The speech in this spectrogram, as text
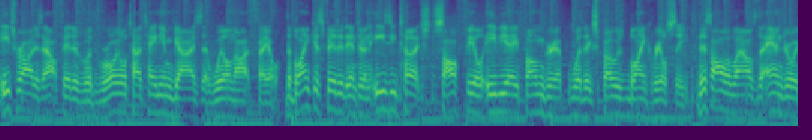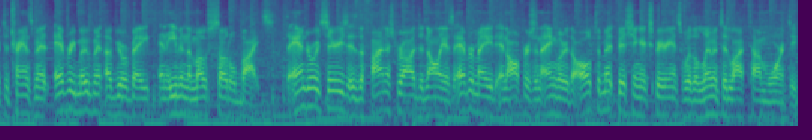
Each rod is outfitted with Royal titanium guides that will not fail. The blank is fitted into an easy touch, soft feel EVA foam grip with exposed blank reel seat. This all allows the Android to transmit every movement of your bait and even the most subtle bites. The Android series is the finest rod Denali has ever made and offers an angler the ultimate fishing experience with a limited lifetime warranty.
